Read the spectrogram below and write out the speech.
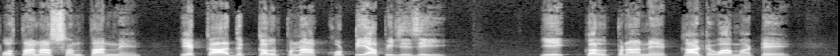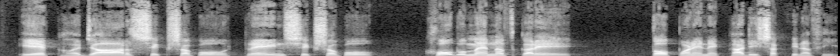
પોતાના સંતાનને એકાદ કલ્પના ખોટી આપી દીધી એ કલ્પનાને કાઢવા માટે એક હજાર શિક્ષકો ટ્રેન શિક્ષકો ખૂબ મહેનત કરે તો પણ એને કાઢી શકતી નથી.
